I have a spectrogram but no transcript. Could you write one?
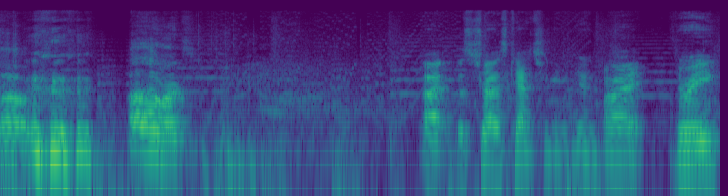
Oh. Oh, that works. Alright, let's try us catching it again. Alright, three,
